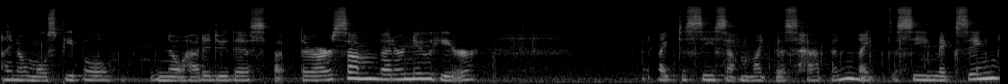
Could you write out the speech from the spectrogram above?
I know most people know how to do this, but there are some that are new here like to see something like this happen, like to see mixing.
